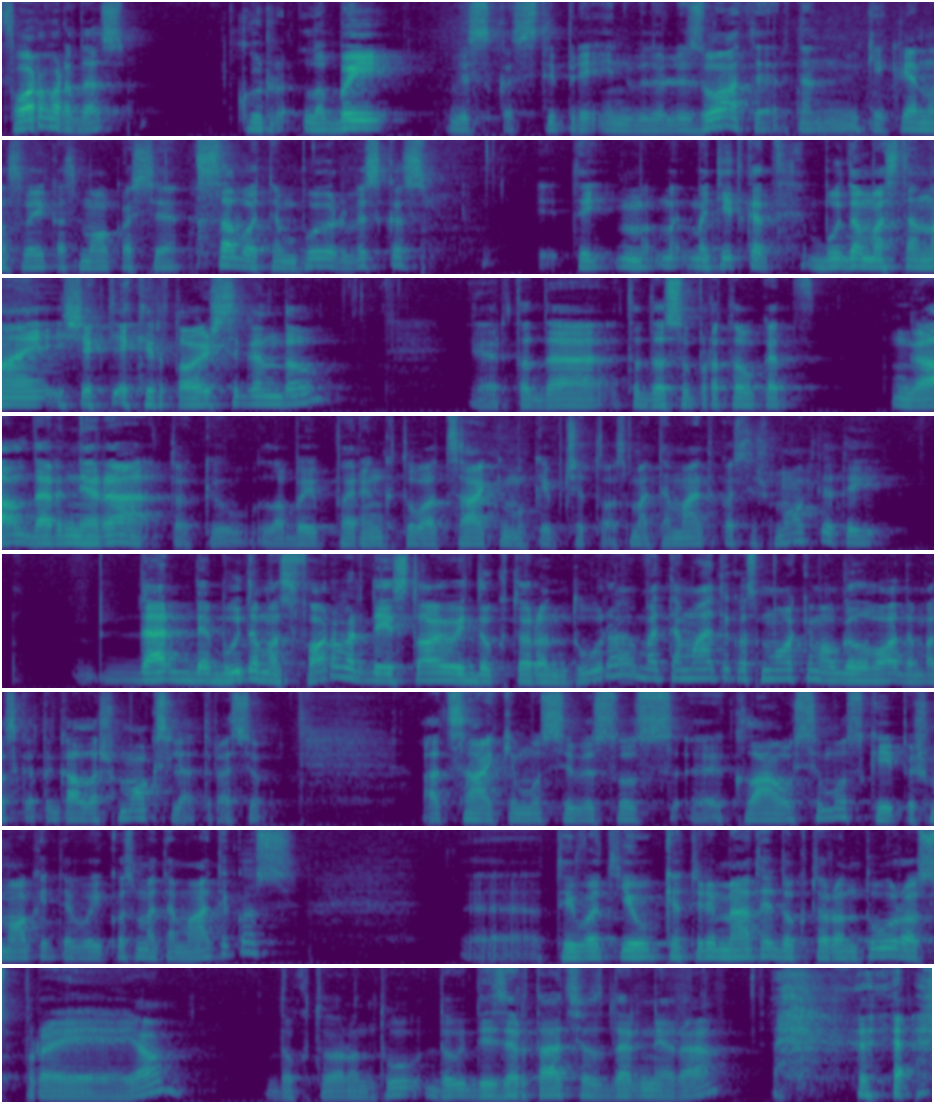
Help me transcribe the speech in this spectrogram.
Forwardas, kur labai viskas stipriai individualizuota ir ten kiekvienas vaikas mokosi savo tempu ir viskas. Tai matyt, kad būdamas tenai šiek tiek ir to išsigandau ir tada, tada supratau, kad gal dar nėra tokių labai parengtų atsakymų, kaip čia tos matematikos išmokti, tai dar bebūdamas forwardai įstojau į doktorantūrą matematikos mokymo, galvodamas, kad gal aš mokslę atrasiu atsakymus į visus e, klausimus, kaip išmokyti vaikus matematikos. E, tai vad jau keturi metai doktorantūros praėjo, doktorantų, daug dizertacijos dar nėra.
